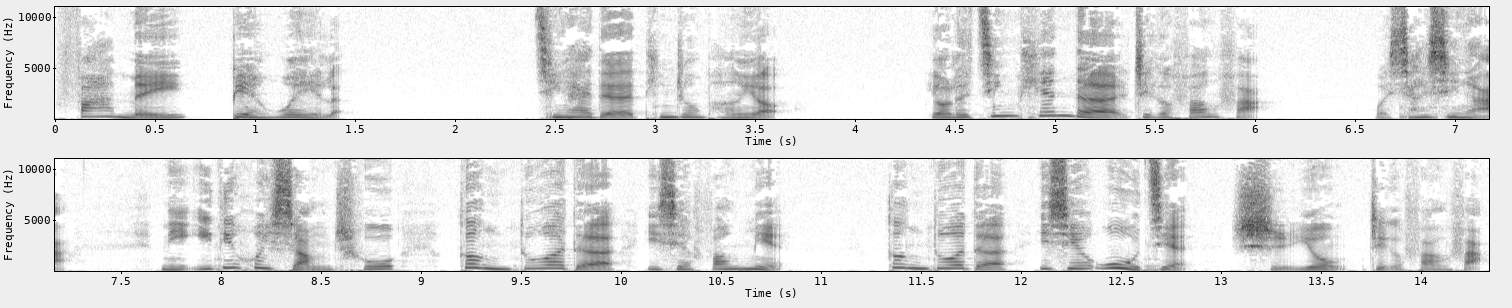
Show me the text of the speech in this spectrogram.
发霉变味了。亲爱的听众朋友，有了今天的这个方法，我相信啊，你一定会想出更多的一些方面，更多的一些物件使用这个方法。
